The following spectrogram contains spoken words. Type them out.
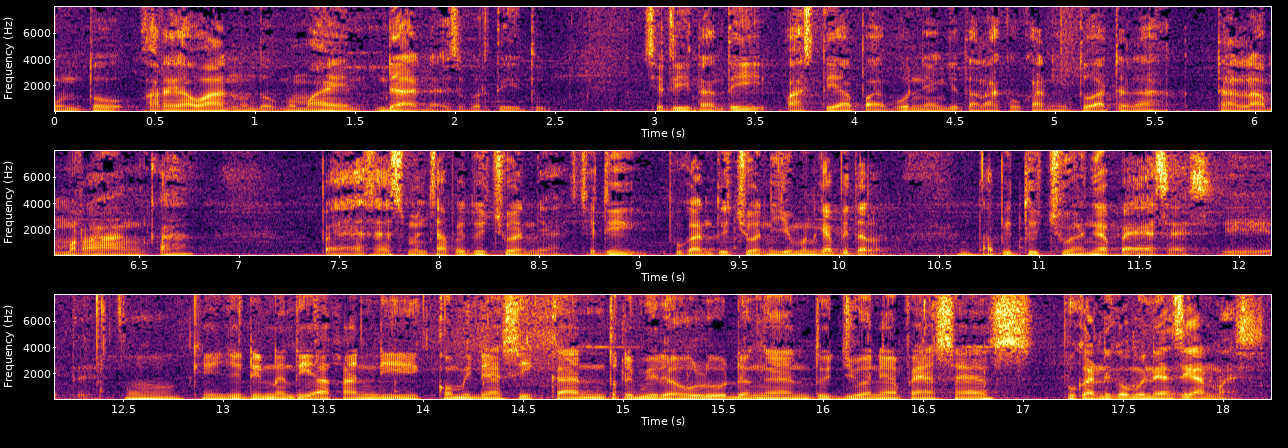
untuk karyawan untuk pemain. Enggak, enggak seperti itu. Jadi nanti pasti apa pun yang kita lakukan itu adalah dalam rangka PSS mencapai tujuannya. Jadi bukan tujuan human capital, tapi tujuannya PSS gitu. Oke, jadi nanti akan dikombinasikan terlebih dahulu dengan tujuannya PSS. Bukan dikombinasikan mas,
